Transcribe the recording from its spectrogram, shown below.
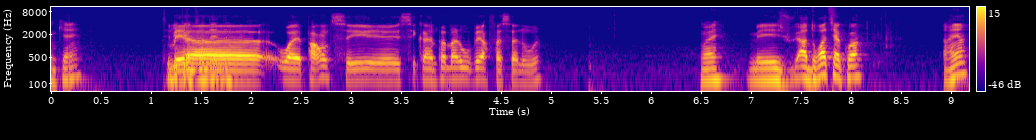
Ok. Mais qui a besoin d'aide. euh, ouais, par contre, c'est c'est quand même pas mal ouvert face à nous. hein. Ouais, mais à droite, y'a quoi? Rien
